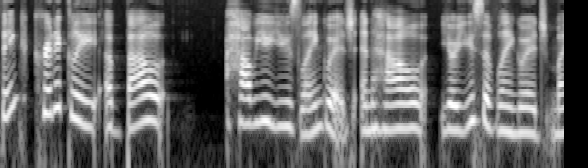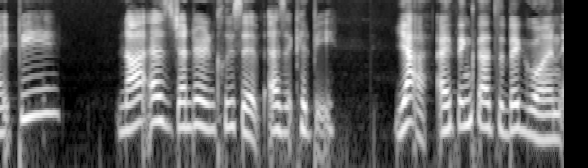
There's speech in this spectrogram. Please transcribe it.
think critically about how you use language and how your use of language might be not as gender inclusive as it could be Yeah, I think that's a big one.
